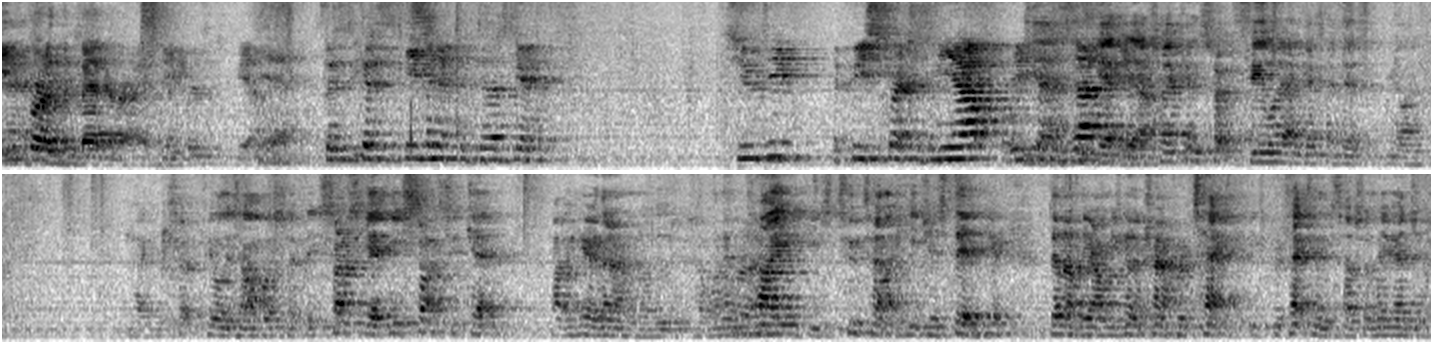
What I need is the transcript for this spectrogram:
deeper the better, I think. Deeper? Yeah. Yeah, because even if it does get too deep, if he stretches me out or he Yeah, stretches you up, get- yeah, so I can sort of feel it, I guess I didn't realize. I can sort of feel his elbow, so if he starts to get, he starts to get out of here, then I'm gonna lose it. So when I'm tight, if he's too tight, like he just did. Here, don't have the arm, he's gonna try and protect, he's protecting himself, so maybe I just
